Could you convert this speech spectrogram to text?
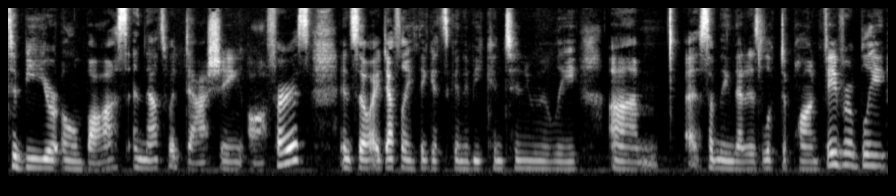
to be your own boss, and that's what dashing offers. And so I definitely think it's going to be continually um, uh, something that is looked upon favorably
